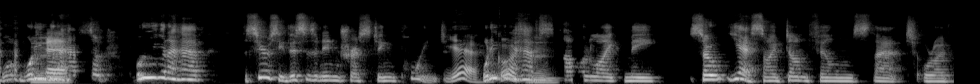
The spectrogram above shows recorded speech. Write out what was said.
What, what are you going to have? So, what are you going to have? Seriously, this is an interesting point. Yeah. What are you going to have mm. someone like me? So, yes, I've done films that, or I've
